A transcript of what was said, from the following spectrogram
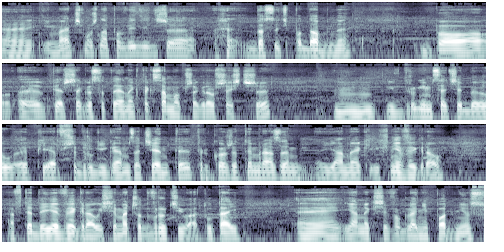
E, I mecz można powiedzieć, że dosyć podobny, bo e, pierwszego seta Janek tak samo przegrał 6-3 mm, i w drugim secie był pierwszy, drugi gem zacięty, tylko że tym razem Janek ich nie wygrał, a wtedy je wygrał i się mecz odwrócił, a tutaj Janek się w ogóle nie podniósł.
